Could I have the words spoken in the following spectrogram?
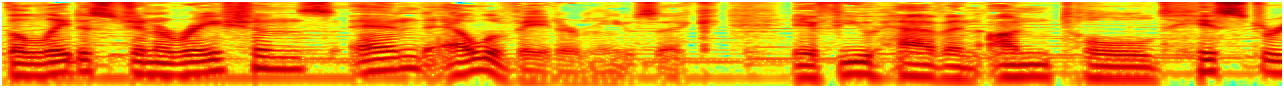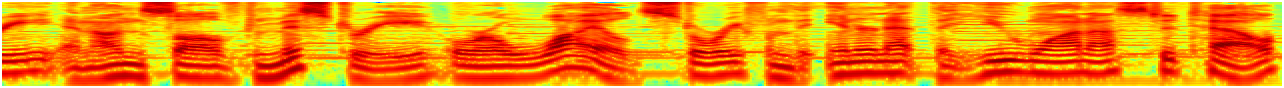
the latest generations and elevator music. If you have an untold history, an unsolved mystery, or a wild story from the internet that you want us to tell,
